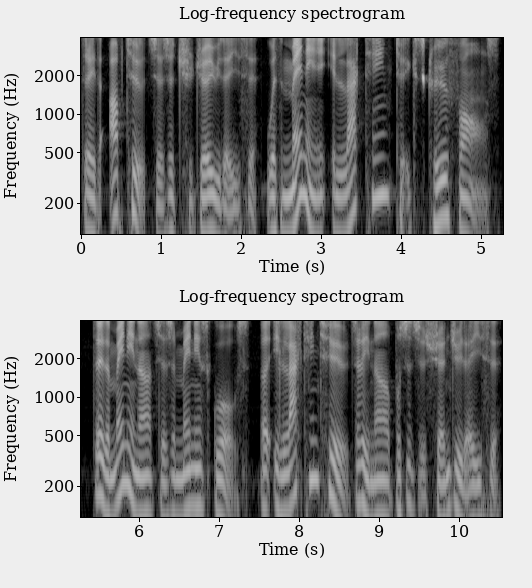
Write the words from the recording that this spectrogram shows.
这里的 up to 指的是取决于的意思，with many electing to exclude phones。这里的 many 呢指的是 many schools，而 electing to 这里呢不是指选举的意思，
